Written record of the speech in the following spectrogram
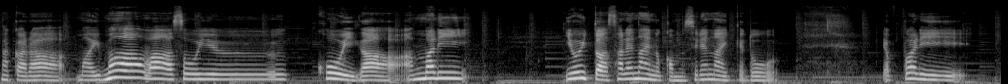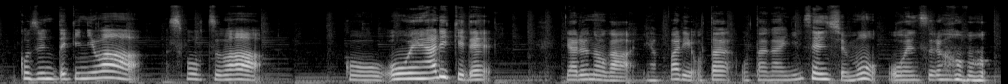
だからまあ今はそういう行為があんまり良いとはされないのかもしれないけどやっぱり個人的にはスポーツはこう応援ありきでやるのがやっぱりおたお互いに選手も応援する方も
